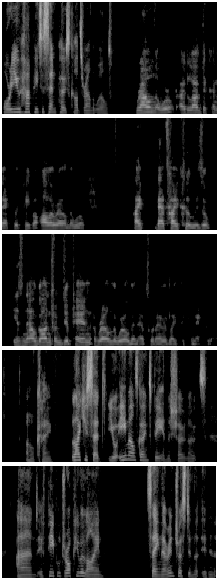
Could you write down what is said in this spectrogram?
or are you happy to send postcards around the world? Around the world. I'd love to connect with people all around the world. Hi, that's haiku is a is now gone from Japan around the world, and that's what I would like to connect with. Okay. Like you said, your email is going to be in the show notes. And if people drop you a line saying they're interested in the, in,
